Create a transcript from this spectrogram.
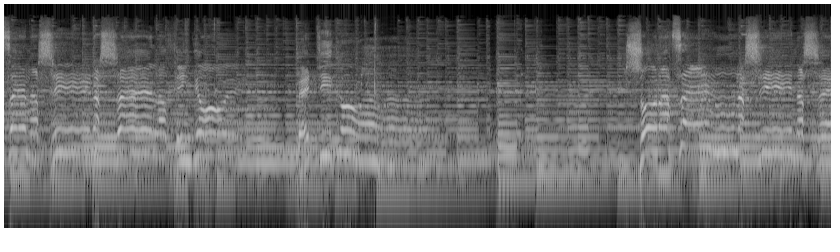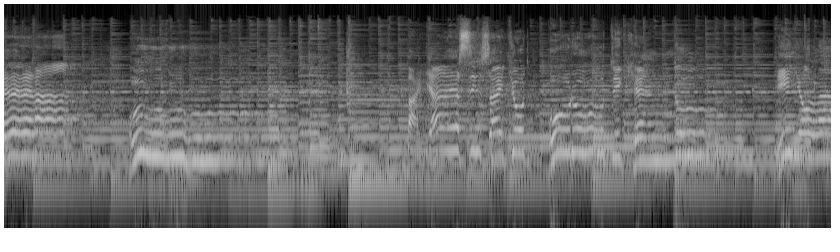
Zoratzen hasi nazela zinoi betikoa Zoratzen hasi nazela uh, Baina ezin zaitut burutik kendu inola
